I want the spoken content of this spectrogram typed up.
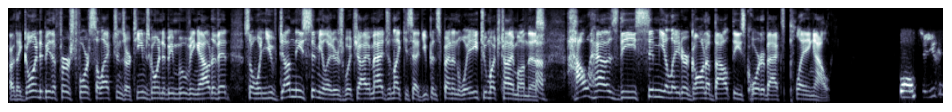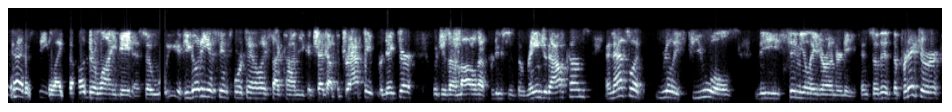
Are they going to be the first four selections? Are teams going to be moving out of it? So when you've done these simulators, which I imagine, like you said, you've been spending way too much time on this, huh. how has the simulator gone about these quarterbacks playing out? Well, so you can kind of see like the underlying data. So if you go to ESPNSportsAnalytics.com, you can check out the draft day predictor, which is our model that produces the range of outcomes, and that's what really fuels the simulator underneath. And so the, the predictor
